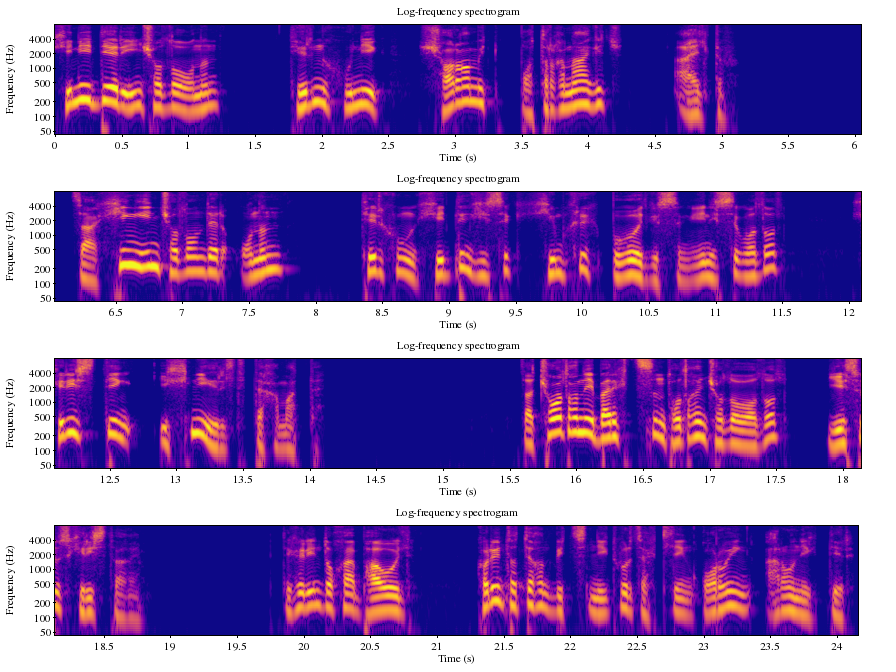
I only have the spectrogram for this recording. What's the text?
хиний дээр энэ чулуу унана тэр нь хүнийг шороо мэт бутаргана гэж айлдав. За хин энэ чулуун дээр унана тэр хүн хідэн хэсэг химхрэх бөгөөд гэсэн энэ хэсэг бол Христийн эхний ирэлттэй хамаатай. За чуулганы баригдсан тулгын чулуу бол Есүс Христ байгаа юм. Тэгэхээр энэ тухай Паул Коринтотынд бичсэн 1-р загтлын 3-ын 11 дээр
